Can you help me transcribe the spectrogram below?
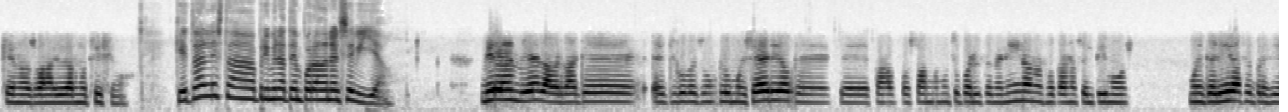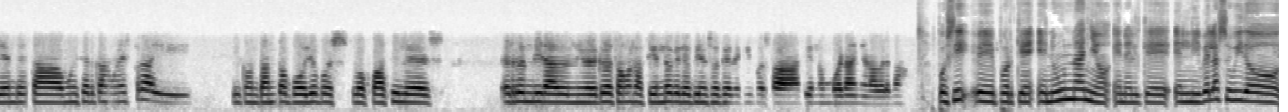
que nos van a ayudar muchísimo. ¿Qué tal esta primera temporada en el Sevilla? Bien, bien, la verdad que el club es un club muy serio, que, que está apostando mucho por el femenino, nosotras nos sentimos muy queridas, el presidente está muy cerca nuestra y, y con tanto apoyo pues lo fácil es rendir al nivel que lo estamos haciendo, que yo pienso que el equipo está haciendo un buen año, la verdad. Pues sí, eh, porque en un año en el que el nivel ha subido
